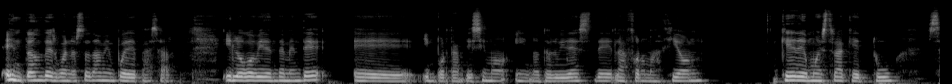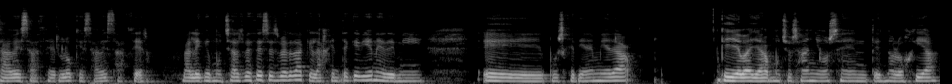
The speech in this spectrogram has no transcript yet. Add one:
Entonces, bueno, esto también puede pasar. Y luego, evidentemente, importantísimo, y no te olvides de la formación que demuestra que tú sabes hacer lo que sabes hacer. ¿vale? Que muchas veces es verdad que la gente que viene de mi, eh, pues que tiene mi edad, que lleva ya muchos años en tecnología,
